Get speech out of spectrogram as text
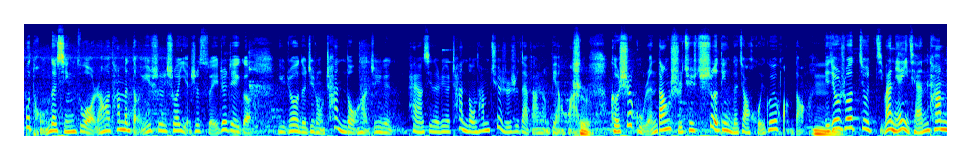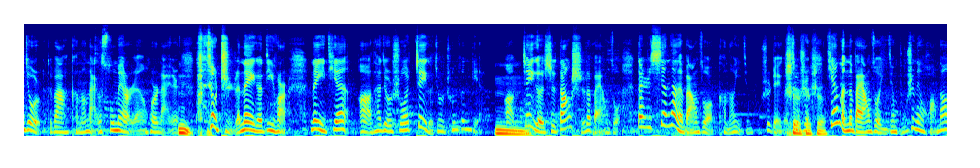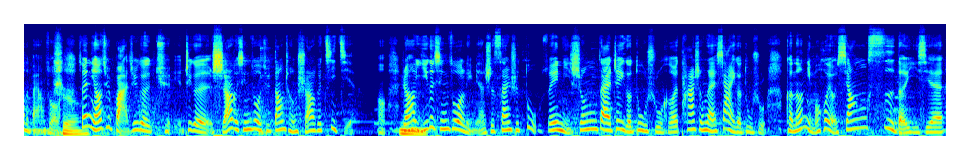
不同的星座，然后他们等于是说也是随着这个宇宙的这种颤动哈，这个。太阳系的这个颤动，他们确实是在发生变化。是，可是古人当时去设定的叫回归黄道，也就是说，就几万年以前，他们就对吧？可能哪个苏美尔人或者哪个人，他就指着那个地方那一天啊，他就是说这个就是春分点啊，这个是当时的白羊座。但是现在的白羊座可能已经不是这个，就是天文的白羊座已经不是那个黄道的白羊座了。所以你要去把这个全这个十二个星座去当成十二个季节。嗯，然后一个星座里面是三十度，所以你生在这个度数和他生在下一个度数，可能你们会有相似的一些，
